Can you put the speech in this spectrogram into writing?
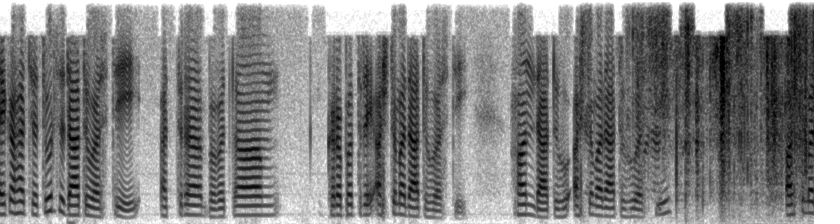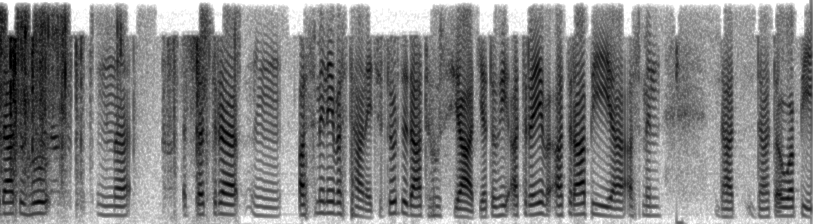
एकः चतुर्थधातुः अस्ति, अत्र भवतां करपत्रे अष्टमधातुः अस्ति, हन् धातुः अष्टमधातुः अस्ति। अष्टमधातुः तत्र अस्मिन्नेव स्थाने, चतुर्थधातुः स्यात् यतोहि अत्र एव अत्रापि अस्मिन् धा, धातौ अपि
